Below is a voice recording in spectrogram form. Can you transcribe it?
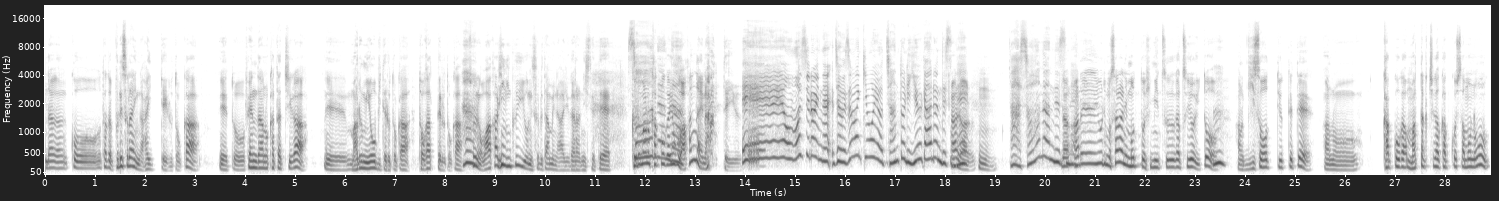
だからこう例えばプレスラインが入っているとか、えーと、フェンダーの形が、えー、丸みを帯びてるとか尖ってるとか、はい、そういうのが分かりにくいようにするためにああいう柄にしてて 車の格好がよく分かんないなっていう。えー、面白いね。じゃあ渦巻き模様ちゃんと理由があるんですね。あるある。うん。あそうなんですね。あれよりもさらにもっと秘密が強いと、うん、あの偽装って言っててあの格好が全く違う格好したものを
